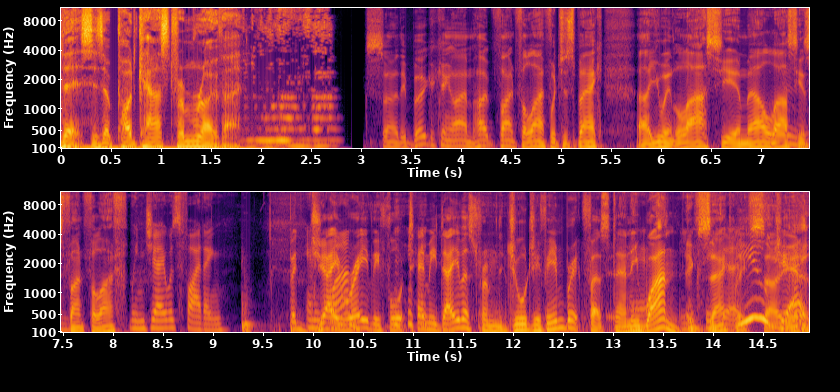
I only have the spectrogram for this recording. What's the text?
This is a podcast from Rover. So the Burger King I Am Hope Fight for Life, which is back. Uh, you went last year, Mel, last year's Fight for Life. when Jay was fighting. But And he Jay won. Reeve, he fought Tammy Davis from the George FM breakfast and he won. Yes, Exactly. did. So Huge, yeah, eh?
